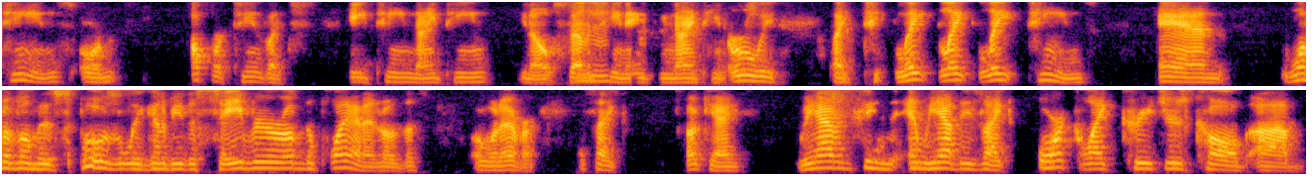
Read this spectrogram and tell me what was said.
teens or upper teens, like s- 18, 19, you know, 17, 18, 19, early, like te- late, late, late teens. And one of them is supposedly going to be the savior of the planet or this or whatever. It's like, okay, we haven't seen, and we have these like orc like creatures called, um,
